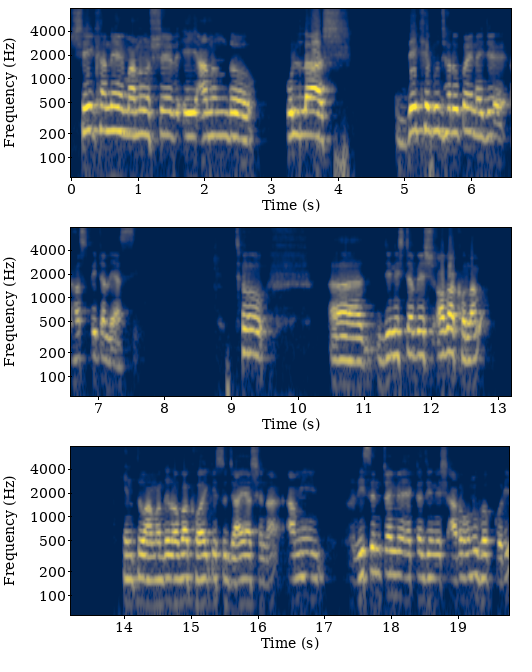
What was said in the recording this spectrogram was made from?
সেইখানে মানুষের এই আনন্দ, উল্লাস দেখে বোঝার উপায় নাই যে হসপিটালে আছি। তো জিনিসটা বেশ অবাক হলাম। কিন্তু আমাদের অবাক হয় কিছু যায় আসে না। আমি রিসেন্ট টাইমে একটা জিনিস আরও অনুভব করি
